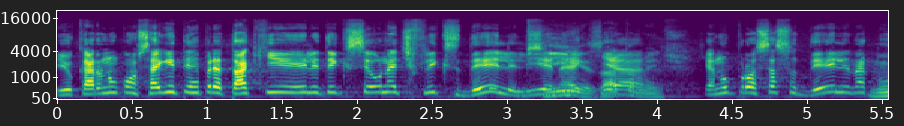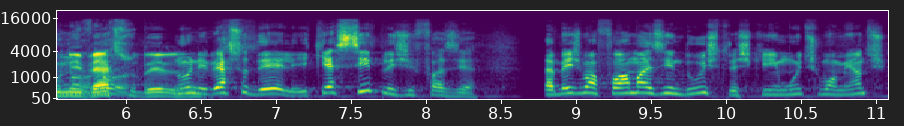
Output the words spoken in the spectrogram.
E o cara não consegue interpretar que ele tem que ser o Netflix dele ali, Sim, né? exatamente. Que é, que é, no processo dele, na, no, no universo no, dele. No né? universo dele. E que é simples de fazer. Da mesma forma, as indústrias, que em muitos momentos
